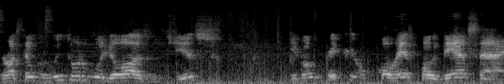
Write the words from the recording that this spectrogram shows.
Nós estamos muito orgulhosos disso e vamos ter que corresponder a essa,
